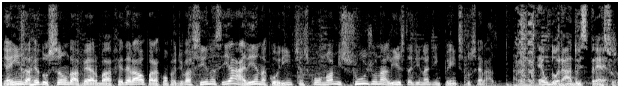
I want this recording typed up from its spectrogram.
E ainda a redução da verba federal para a compra de vacinas e a Arena Corinthians com o nome sujo na lista de inadimplentes do Serasa. Eldorado Expresso.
